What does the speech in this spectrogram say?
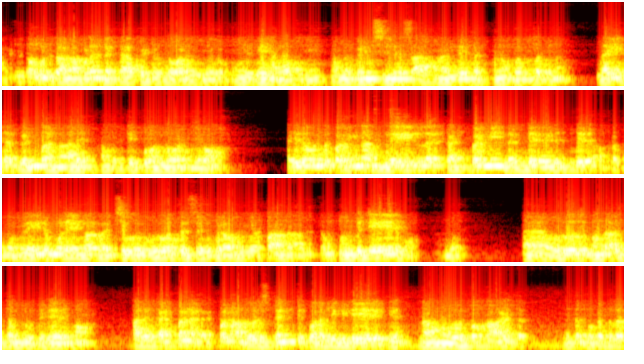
அழுத்தம் கொடுத்தாங்கன்னா கூட இந்த கிராஃபைட் வந்து உடஞ்சு போயிடும். உங்களுக்கே நல்லா தெரியும். நம்ம பென்சில்ல ஷார்ப்னர்லேயே கட் பண்ணும்போது பார்த்தீங்கன்னா லைட்டா பெண்ட் பண்ணாலே அந்த டிப்பு வந்து உடஞ்சிரும். இதை வந்து பாத்தீங்கன்னா பிளேட்ல கட் பண்ணி லெட்டை எடுத்து அப்புறம் அந்த பிளேடு மூலியமா வச்சு ஒரு உருவத்தை செதுக்கிறோம் அப்படிங்கிறப்ப அந்த அழுத்தம் கொடுத்துட்டே இருக்கும். உருவத்துக்கு வந்து அழுத்தம் கொடுத்துட்டே இருக்கும். அதை கட் பண்ண கட் பண்ண அதோட ஸ்ட்ரென்த் குறைஞ்சிக்கிட்டே இருக்கு. நம்ம ஒரு பக்கம் அடுத்த அடுத்த பக்கத்துல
